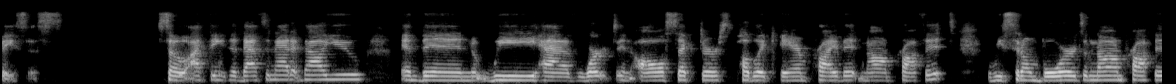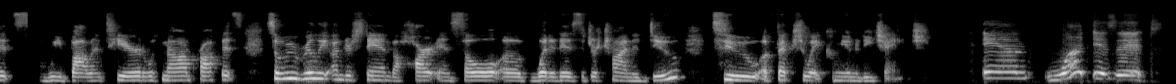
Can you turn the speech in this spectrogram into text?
basis. So I think that that's an added value. And then we have worked in all sectors, public and private, nonprofit. We sit on boards of nonprofits. We volunteered with nonprofits. So we really understand the heart and soul of what it is that you're trying to do to effectuate community change. And what is it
